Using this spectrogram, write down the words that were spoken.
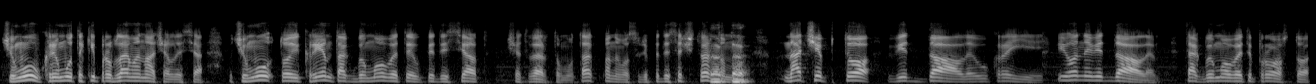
Чому в Криму такі проблеми почалися? Чому той Крим, так би мовити, в 54-му, так, пане Василю, 54-му, Так, так. начебто віддали Україні. Його не віддали. Так би мовити, просто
